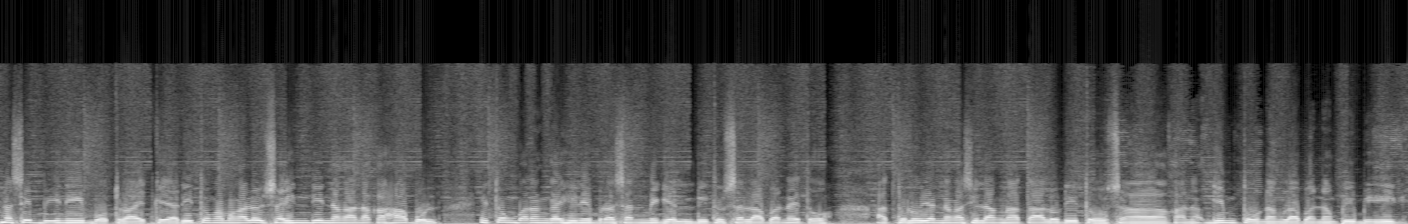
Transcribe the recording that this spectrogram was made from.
na si Bini Boatwright. Kaya dito nga mga lods ay hindi na nga nakahabol itong Barangay Hinebra San Miguel dito sa laban na ito at tuluyan na nga silang natalo dito sa game 2 ng laban ng PBE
